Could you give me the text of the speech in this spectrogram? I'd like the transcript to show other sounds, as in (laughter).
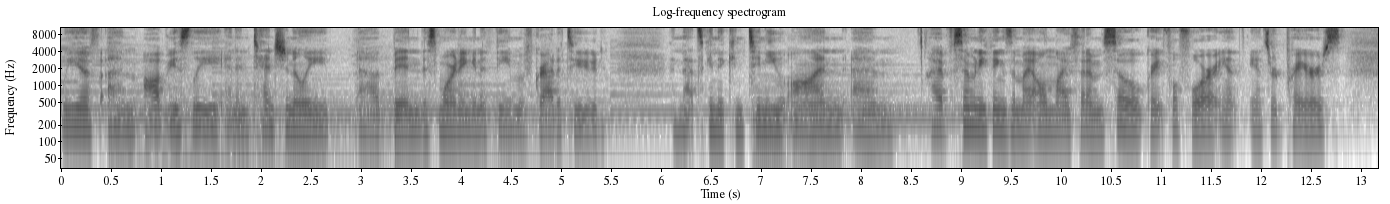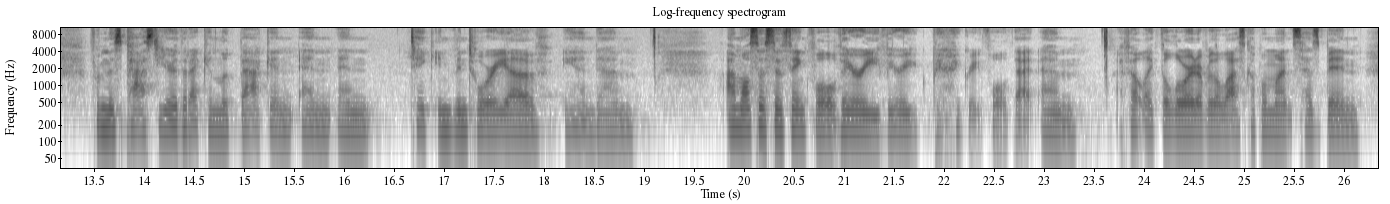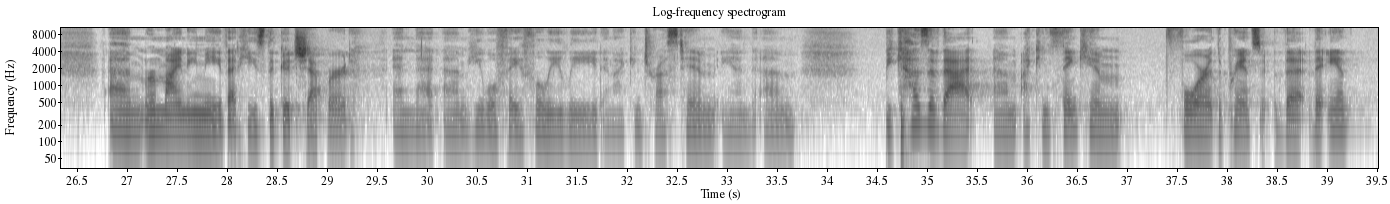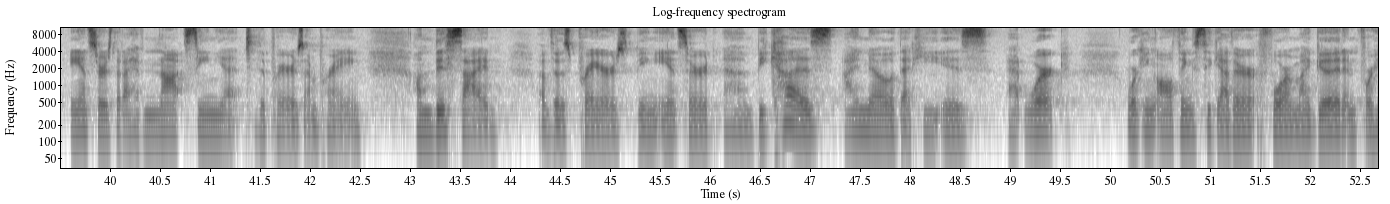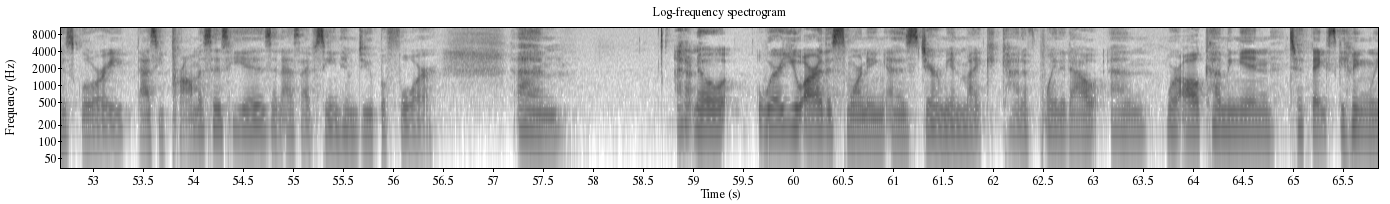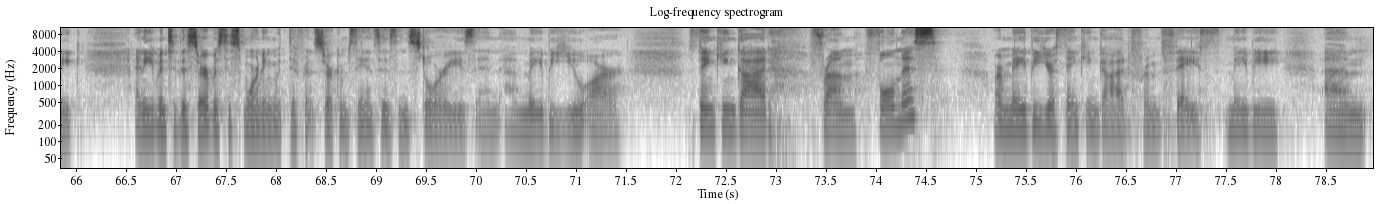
We have um, obviously and intentionally uh, been this morning in a theme of gratitude, and that's going to continue on. Um, I have so many things in my own life that I'm so grateful for an- answered prayers from this past year that I can look back and, and, and take inventory of. And um, I'm also so thankful, very, very, very grateful that um, I felt like the Lord over the last couple months has been um, reminding me that He's the Good Shepherd and that um, He will faithfully lead, and I can trust Him. And um, because of that, um, I can thank Him for the, the, the an- answers that I have not seen yet to the prayers I'm praying on this side of those prayers being answered um, because I know that He is at work, working all things together for my good and for His glory, as He promises He is, and as I've seen Him do before. Um, I don't know where you are this morning, as Jeremy and Mike kind of pointed out. Um, we're all coming in to Thanksgiving week and even to the service this morning with different circumstances and stories. And um, maybe you are thanking God from fullness, or maybe you're thanking God from faith. Maybe um,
